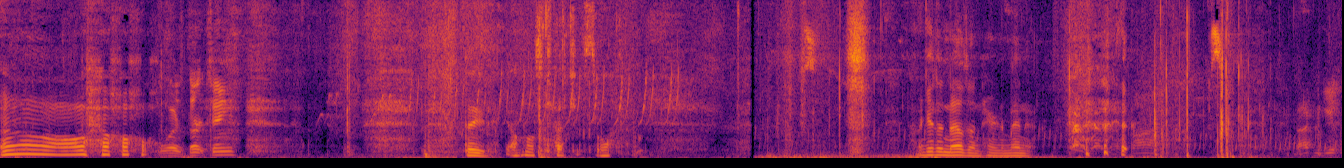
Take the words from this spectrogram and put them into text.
Oh, What is 13? dude, it almost touches the one. I'll get another one here in a minute. If I can get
